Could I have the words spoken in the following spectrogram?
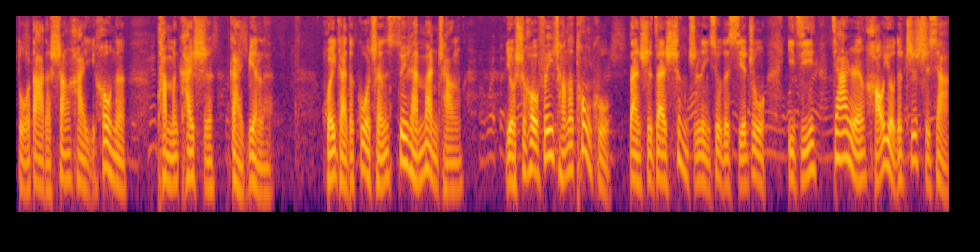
多大的伤害。以后呢，他们开始改变了。悔改的过程虽然漫长，有时候非常的痛苦，但是在圣职领袖的协助以及家人好友的支持下，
